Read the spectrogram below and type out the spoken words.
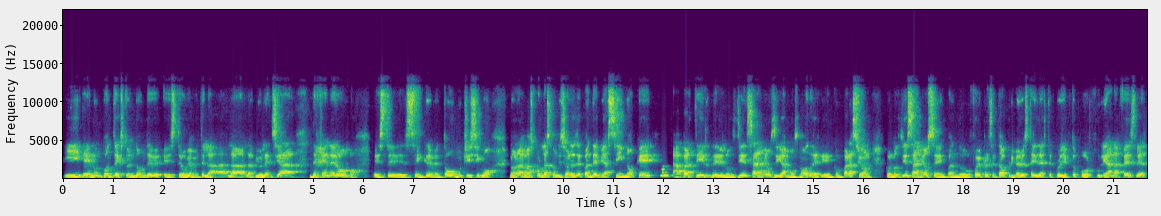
Y en un contexto en donde, este, obviamente, la, la, la violencia de género este, se incrementó muchísimo, no nada más por las condiciones de pandemia, sino que a partir de los 10 años, digamos, ¿no? en comparación con los 10 años en cuando fue presentado primero esta idea, este proyecto por Juliana Fessler,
